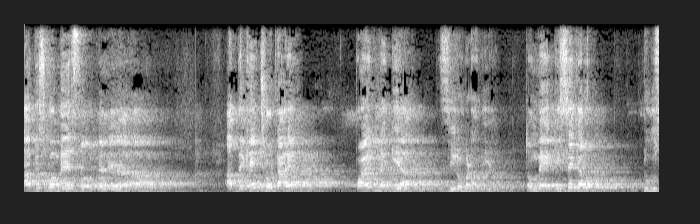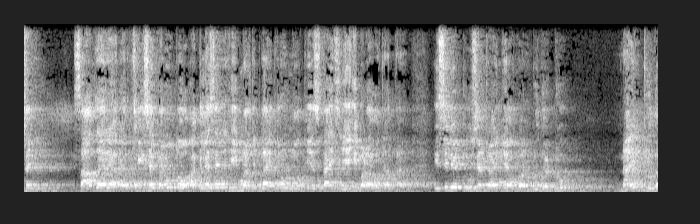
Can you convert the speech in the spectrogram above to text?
अब इसको मैं सॉल्व करने जा रहा हूँ। अब देखें, छोटा है। पॉइंट लग गया ज़ीरो बढ़ा दिया। तो मैं किससे करूँ? टू से। साफ़ ज़ाहिर है, अगर थ्री से करूँ तो अगले से ही मल्टीप्लाई करूँ नौ की सताइस यही बड़ा हो जाता है। इसीलिए टू से ट्राई किया one two the two nine two the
